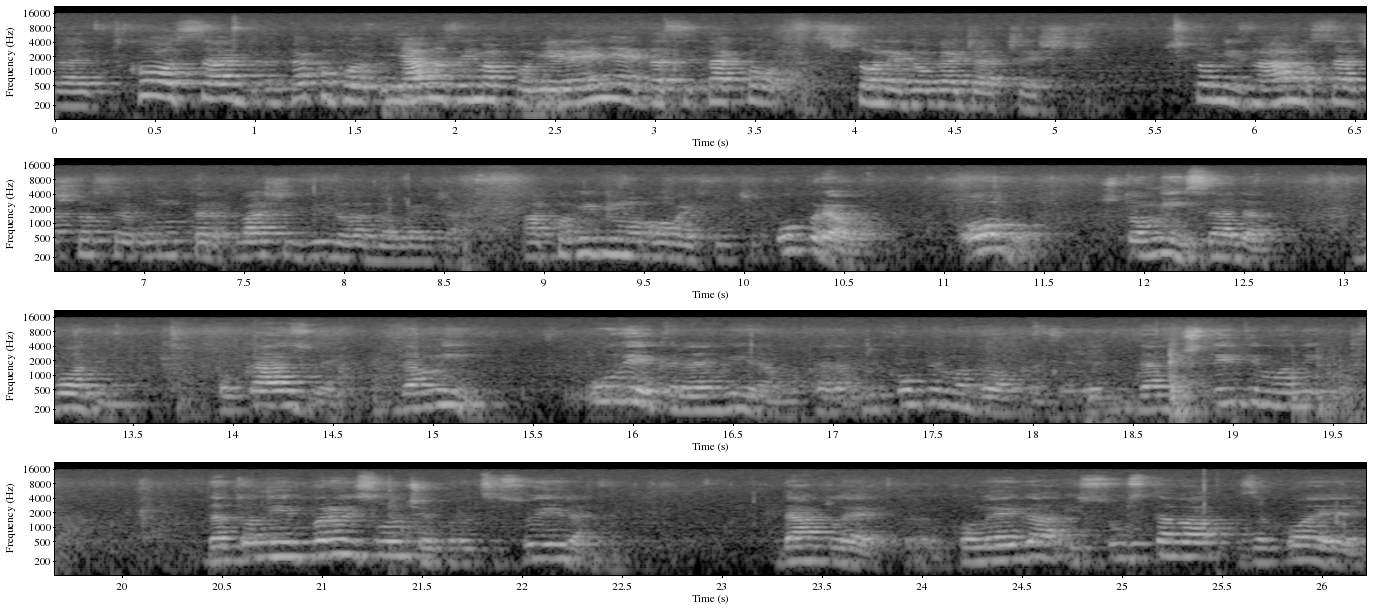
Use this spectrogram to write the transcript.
E, Tko sad, kako javnost ima povjerenje da se tako što ne događa češće? Što mi znamo sad što se unutar vaših zidova događa? Ako vidimo ovaj slučaj. Upravo ovo što mi sada vodimo pokazuje da mi uvijek reagiramo kada prikupimo dokaze, da ne štitimo nikoga, da to nije prvi slučaj procesuiranja. Dakle, kolega iz sustava za koje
